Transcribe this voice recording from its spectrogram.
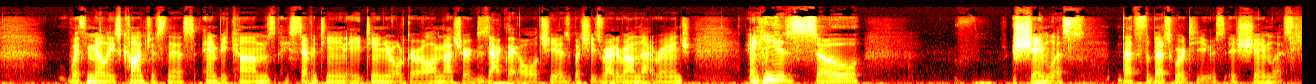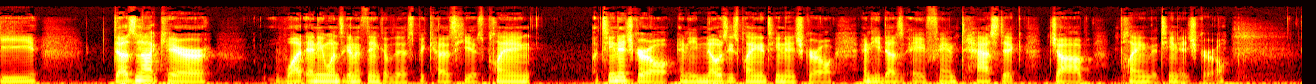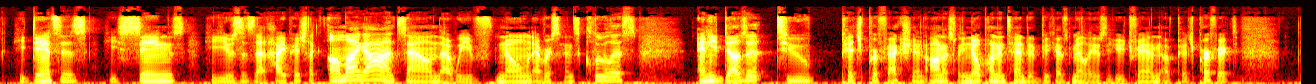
with Millie's consciousness and becomes a 17, 18 year old girl. I'm not sure exactly how old she is, but she's right around that range. And he is so shameless. That's the best word to use, is shameless. He does not care what anyone's going to think of this because he is playing a teenage girl and he knows he's playing a teenage girl and he does a fantastic job playing the teenage girl. He dances, he sings, he uses that high pitched, like, oh my god sound that we've known ever since Clueless. And he does it to pitch perfection, honestly. No pun intended, because Millie is a huge fan of Pitch Perfect.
